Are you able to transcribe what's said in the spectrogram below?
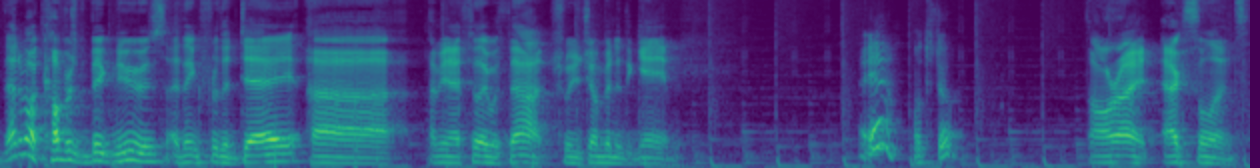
that about covers the big news. I think for the day. Uh, I mean, I feel like with that, should we jump into the game? Yeah, let's do it. All right, excellent.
